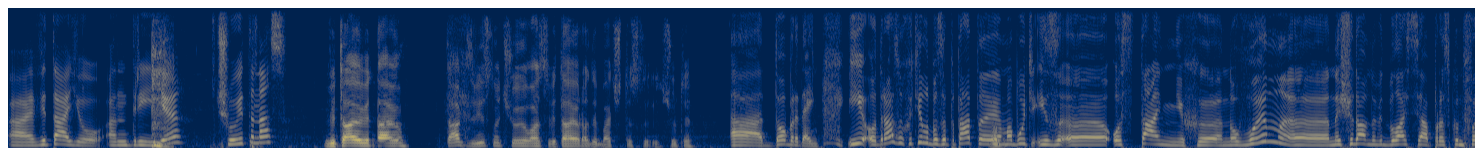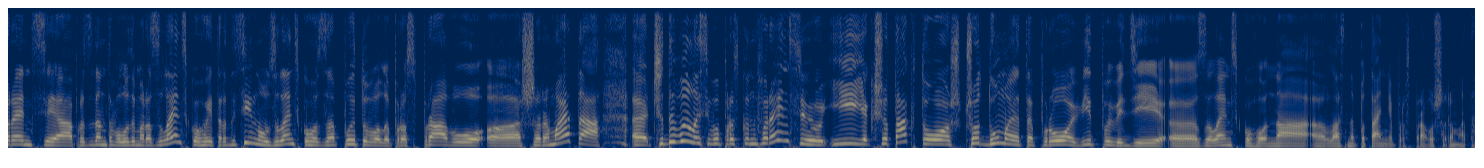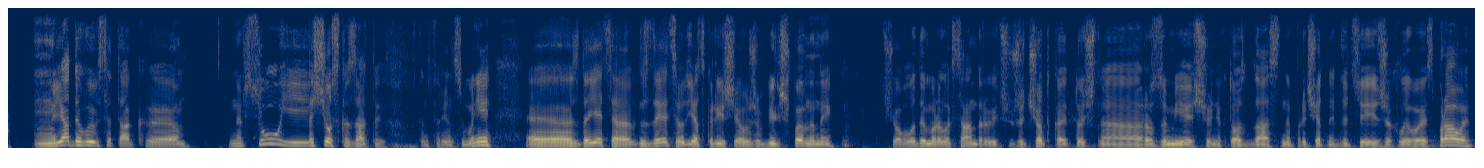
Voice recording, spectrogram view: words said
Е, Вітаю, Андріє. Чуєте нас? Вітаю, вітаю. Так, звісно, чую вас. Вітаю, радий бачити і чути. А, Добрий день. І одразу хотіла би запитати, мабуть, із е, останніх е, новин е, нещодавно відбулася прес-конференція президента Володимира Зеленського, і традиційно у Зеленського запитували про справу е, Шеремета. Е, чи дивилися ви прес-конференцію? І якщо так, то що думаєте про відповіді е, Зеленського на е, власне питання про справу Шеремета? Я дивився так е, не всю, і що сказати конференцію. Мені е, здається, здається, я скоріше вже більш впевнений, що Володимир Олександрович вже чітко і точно розуміє, що ніхто з нас не причетний до цієї жахливої справи.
